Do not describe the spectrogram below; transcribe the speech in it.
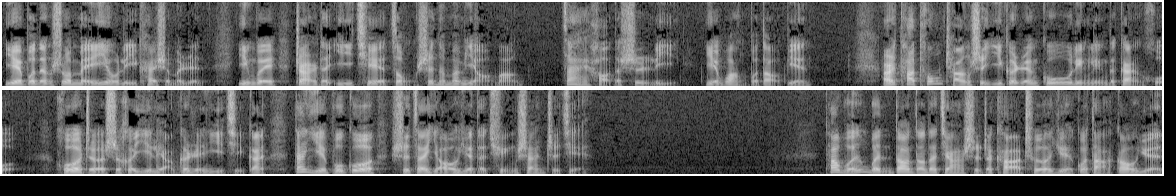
也不能说没有离开什么人，因为这儿的一切总是那么渺茫，再好的势力也望不到边，而他通常是一个人孤零零的干活。或者是和一两个人一起干，但也不过是在遥远的群山之间。他稳稳当当的驾驶着卡车越过大高原，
